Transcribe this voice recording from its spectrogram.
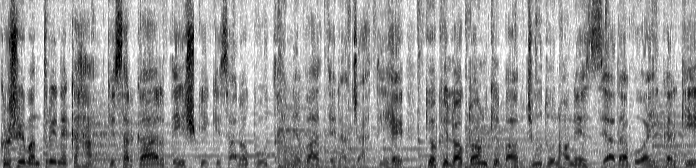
कृषि मंत्री ने कहा कि सरकार देश के किसानों को धन्यवाद देना चाहती है क्योंकि लॉकडाउन के बावजूद उन्होंने ज़्यादा बुआई करके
